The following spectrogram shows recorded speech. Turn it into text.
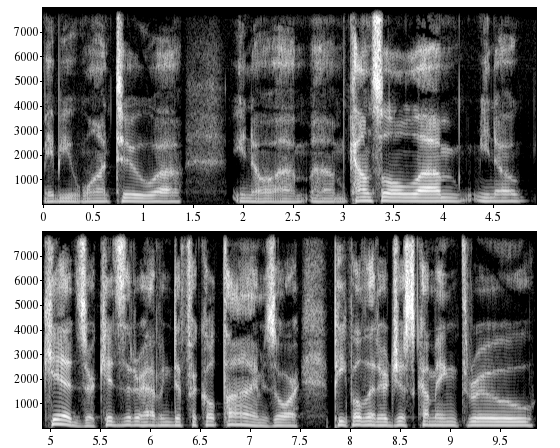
Maybe you want to, uh, you know, um, um, counsel, um, you know, kids or kids that are having difficult times, or people that are just coming through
